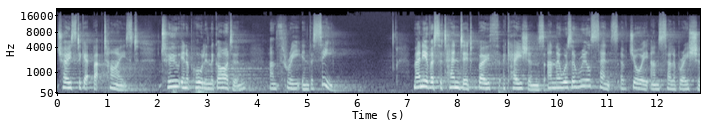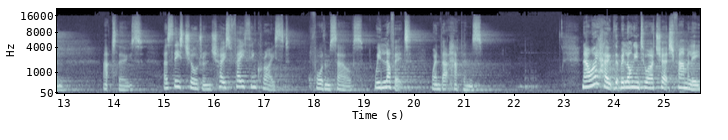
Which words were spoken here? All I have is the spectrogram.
chose to get baptized two in a pool in the garden and three in the sea. Many of us attended both occasions, and there was a real sense of joy and celebration at those as these children chose faith in Christ for themselves. We love it when that happens. Now, I hope that belonging to our church family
